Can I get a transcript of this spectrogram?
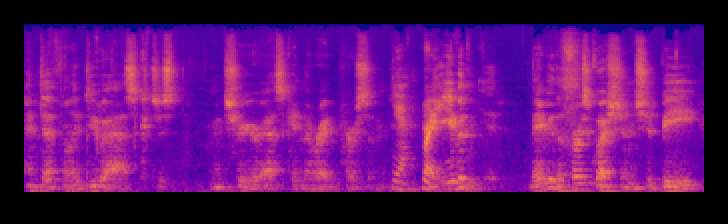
And definitely do ask. Just make sure you're asking the right person. Yeah. Right. Even maybe the first question should be,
